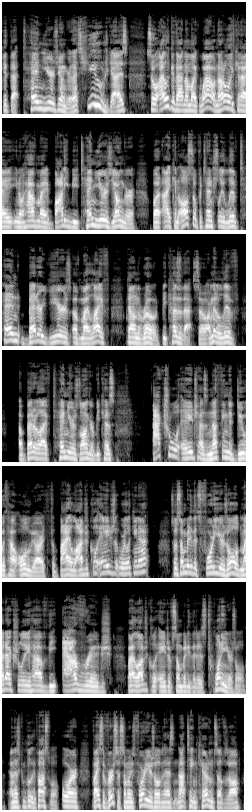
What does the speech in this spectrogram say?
Get that. 10 years younger. That's huge, guys. So I look at that and I'm like, wow, not only can I, you know, have my body be 10 years younger, but I can also potentially live 10 better years of my life down the road because of that. So I'm going to live a better life 10 years longer because actual age has nothing to do with how old we are. It's the biological age that we're looking at. So somebody that's 40 years old might actually have the average biological age of somebody that is 20 years old. And that's completely possible. Or vice versa. Someone who's 40 years old and has not taken care of themselves at all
